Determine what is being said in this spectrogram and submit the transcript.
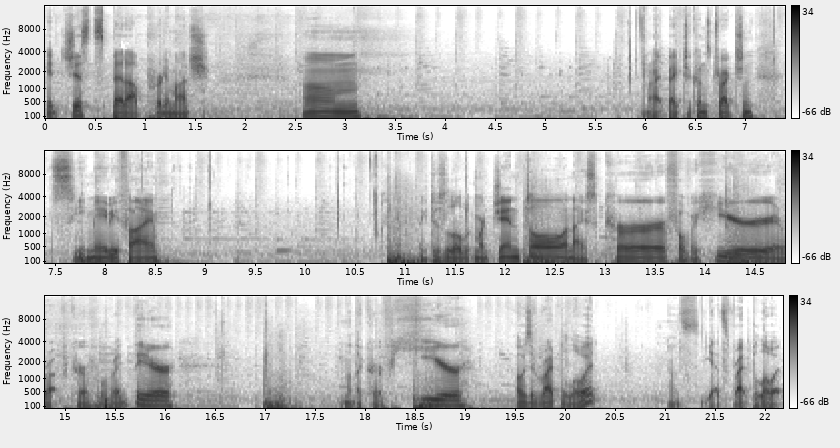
It just sped up, pretty much. Um... Alright, back to construction. Let's see, maybe if I... Make this a little bit more gentle. A nice curve over here. A rough curve over there. Another curve here. Oh, is it right below it? No, it's, yeah, it's right below it.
